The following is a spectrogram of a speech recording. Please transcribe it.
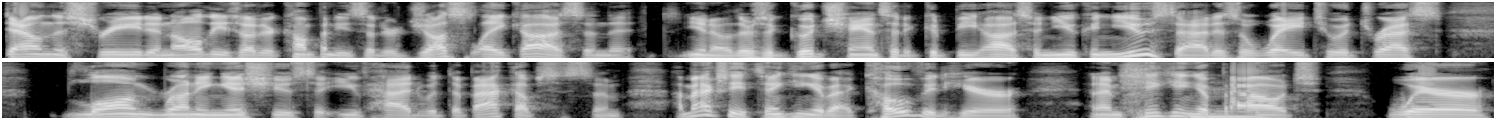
down the street and all these other companies that are just like us, and that you know, there's a good chance that it could be us, and you can use that as a way to address long running issues that you've had with the backup system. I'm actually thinking about COVID here, and I'm thinking mm-hmm. about where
